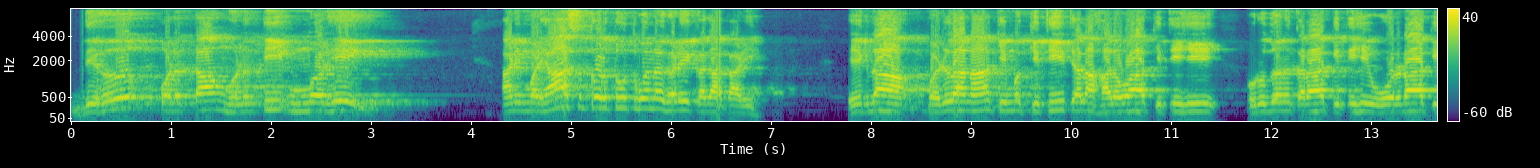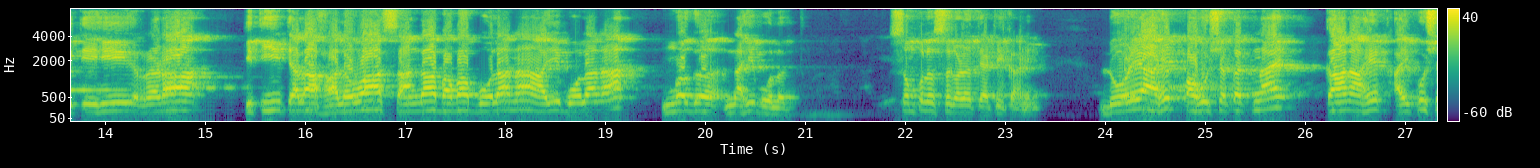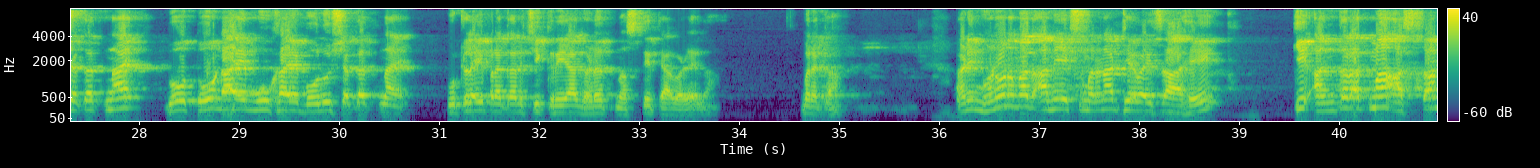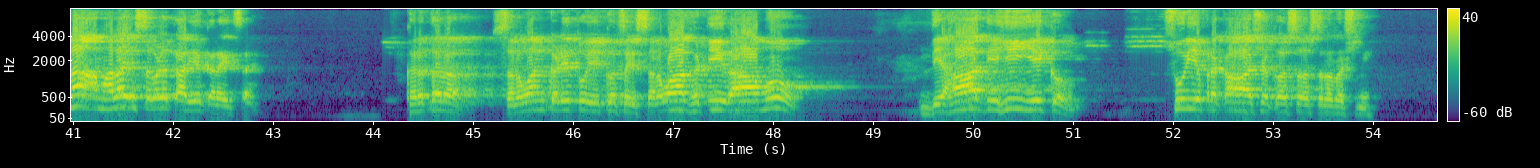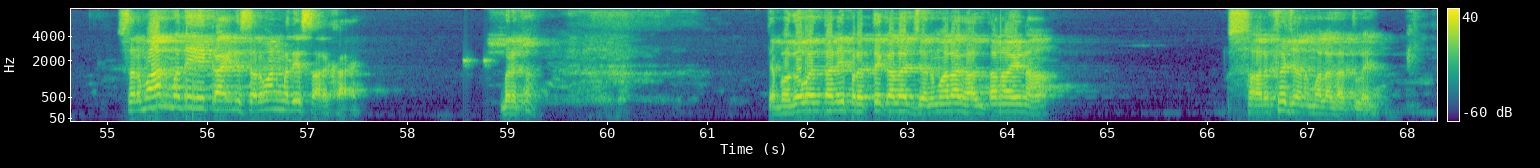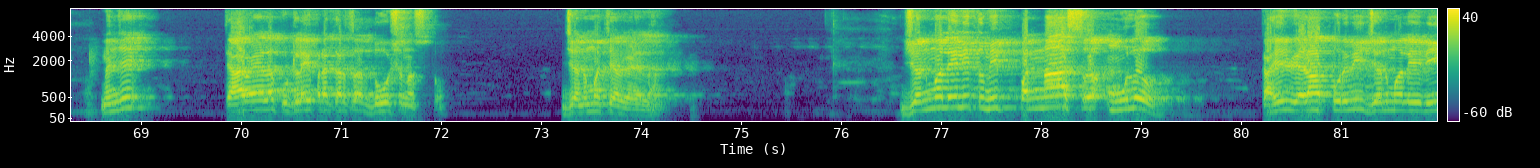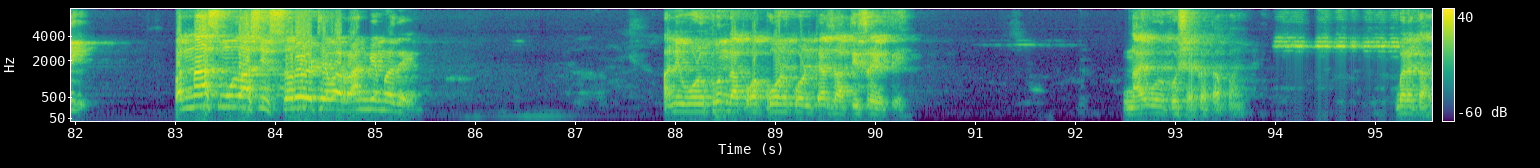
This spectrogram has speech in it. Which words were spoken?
देह पडता म्हणती मढे. आणि मढ्यास कर्तृत्व न घडे कदा काळी एकदा पडला ना की मग किती त्याला हलवा कितीही रुदन करा कितीही ओरडा कितीही रडा कितीही त्याला हलवा सांगा बाबा बोला ना आई बोला ना. मग नाही बोलत. संपलं सगळं त्या ठिकाणी. डोळे आहेत पाहू शकत नाही कान आहेत ऐकू शकत नाही गो तोंड आहे मुख आहे बोलू शकत नाही. कुठल्याही प्रकारची क्रिया घडत नसते त्यावेळेला. बरं का? आणि म्हणून मग आम्ही एक स्मरणात ठेवायचं आहे की अंतरात्मा असताना आम्हाला हे सगळं कार्य करायचं आहे. खर तर सर्वांकडे तो एकच आहे. सर्वा घटी राम देहादेही एक. सूर्यप्रकाशक सहस्र रश्मी सर्वांमध्ये एक आहे आणि सर्वांमध्ये सारखा आहे. बरं का? त्या भगवंताने प्रत्येकाला जन्माला घालताना आहे ना सारखं जन्माला घातलंय. म्हणजे त्यावेळेला कुठल्याही प्रकारचा दोष नसतो. जन्मच्या वेळेला. जन्मलेली तुम्ही पन्नास मुलं. काही वेळापूर्वी जन्मलेली पन्नास मुलं अशी सरळ ठेवा रांगेमध्ये. आणि ओळखून दाखवा कोण कोणत्या जातीचं येते नाही ओळखू शकत आपण. बरं का?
